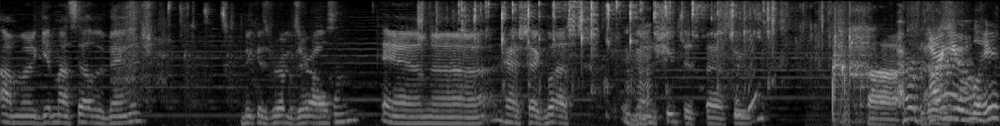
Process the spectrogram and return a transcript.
I'm gonna give myself advantage because rogues are awesome. And uh, hashtag blessed. We're gonna shoot this bastard. Uh, for those, Arguably.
